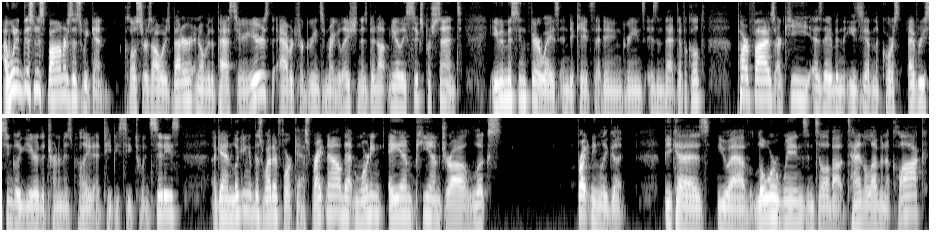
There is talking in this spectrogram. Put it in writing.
I wouldn't dismiss Bombers this weekend. Closer is always better, and over the past three years, the average for greens in regulation has been up nearly 6%. Even missing fairways indicates that hitting greens isn't that difficult. Par 5s are key as they have been the easiest on the course every single year the tournament is played at TPC Twin Cities. Again, looking at this weather forecast, right now that morning AM PM draw looks frighteningly good because you have lower winds until about 10 11 o'clock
